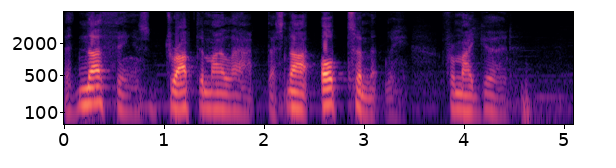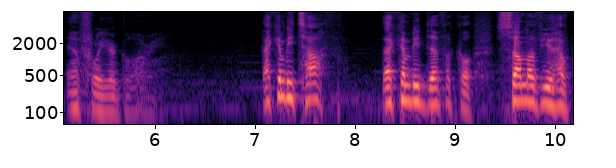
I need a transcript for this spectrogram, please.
that nothing is dropped in my lap that's not ultimately for my good and for your glory. That can be tough. That can be difficult. Some of you have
